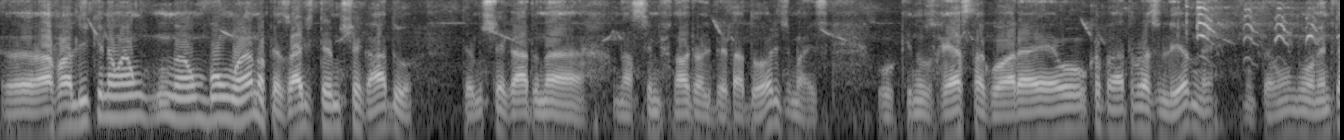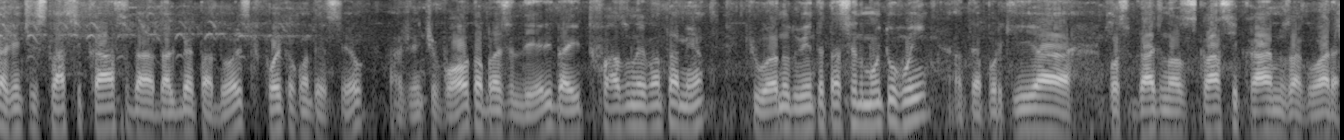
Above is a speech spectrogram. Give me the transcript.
Uh, que não é, um, não é um bom ano, apesar de termos chegado, termos chegado na, na semifinal de uma Libertadores, mas o que nos resta agora é o Campeonato Brasileiro, né? Então, no momento que a gente se classificasse da, da Libertadores, que foi o que aconteceu, a gente volta ao Brasileiro e daí tu faz um levantamento, que o ano do Inter está sendo muito ruim, até porque a possibilidade de nós classificarmos agora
